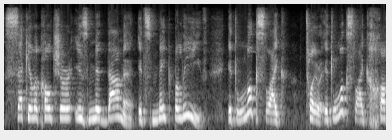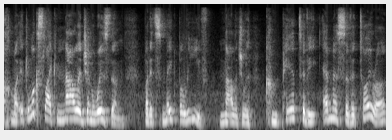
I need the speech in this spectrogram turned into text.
Secular culture is midame. It's make believe. It looks like Torah. It looks like chachma. It looks like knowledge and wisdom, but it's make believe knowledge compared to the emes of the Torah,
